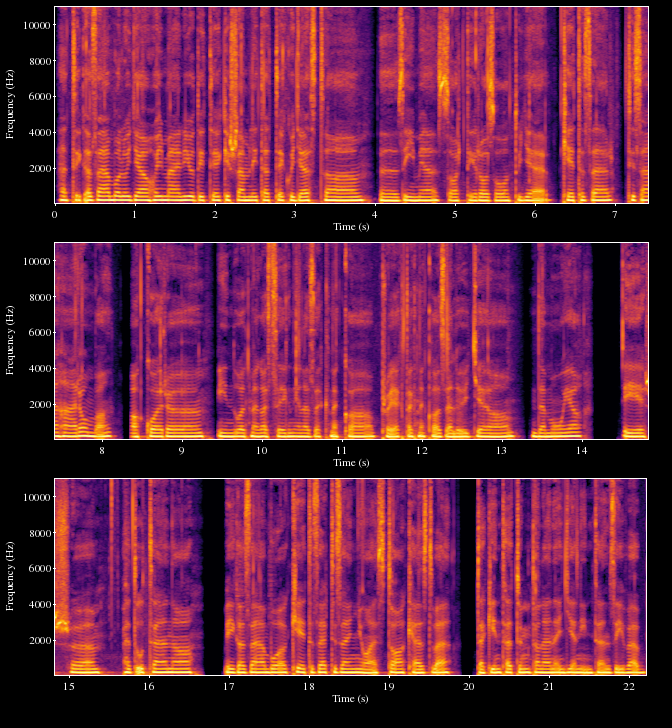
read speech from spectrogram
Hát igazából ugye, ahogy már Juditék is említették, hogy ezt a, az e-mail szortírozót ugye 2013-ban, akkor uh, indult meg a cégnél ezeknek a projekteknek az elődje, a demója, és uh, hát utána igazából 2018-tal kezdve tekinthetünk talán egy ilyen intenzívebb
